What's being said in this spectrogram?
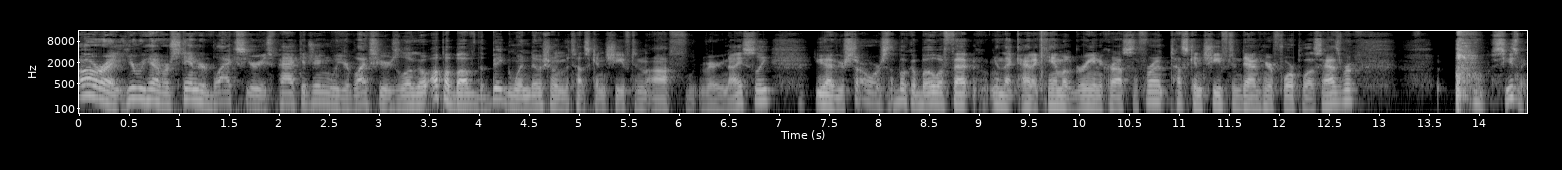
Alright, here we have our standard Black Series packaging with your Black Series logo up above the big window showing the Tusken Chieftain off very nicely. You have your Star Wars The Book of Boba Fett in that kind of camo green across the front. Tusken Chieftain down here, 4 plus Hasbro. Excuse me.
